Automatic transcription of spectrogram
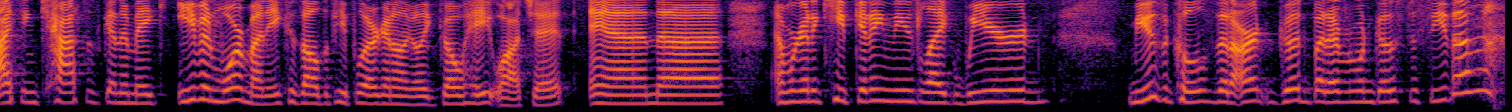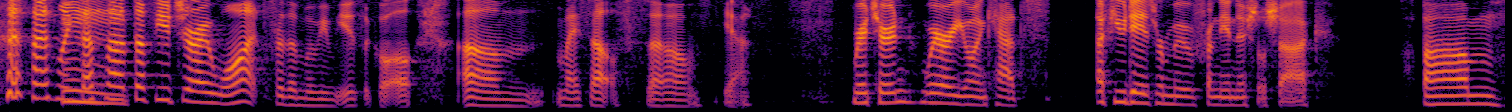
i think cats is going to make even more money because all the people are going to like go hate watch it and uh and we're going to keep getting these like weird musicals that aren't good but everyone goes to see them i'm like that's not the future i want for the movie musical um myself so yeah Richard, where are you on Cats? A few days removed from the initial shock. Um,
